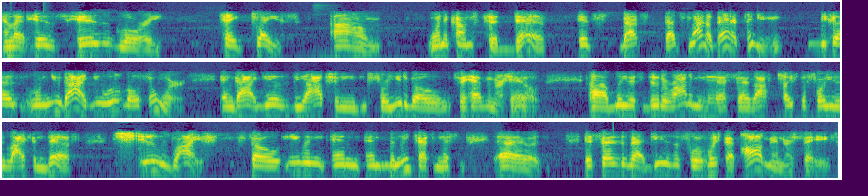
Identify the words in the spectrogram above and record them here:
and let His His glory take place. Um, when it comes to death, it's that's that's not a bad thing because when you die, you will go somewhere, and God gives the option for you to go to heaven or hell. Uh, I believe it's Deuteronomy that says, "I've placed before you life and death. Choose life." So even in, in the New Testament, uh, it says that Jesus would wish that all men are saved.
